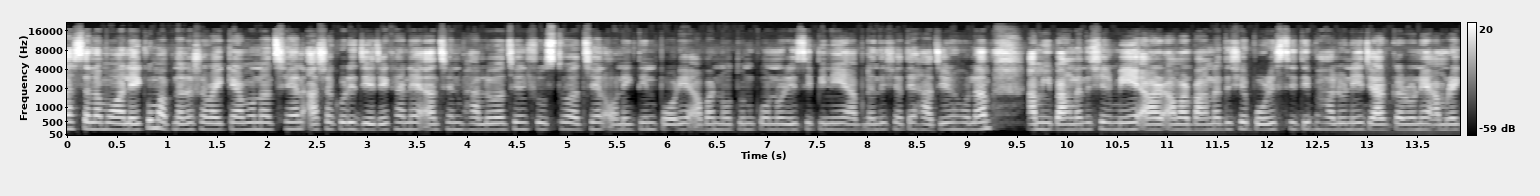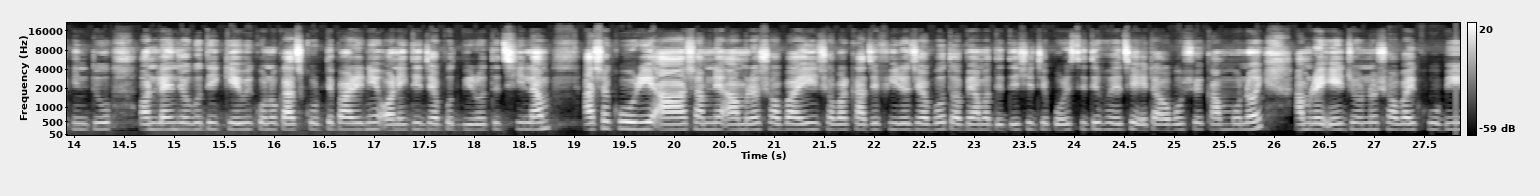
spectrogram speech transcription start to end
আসসালামু আলাইকুম। আপনারা সবাই কেমন আছেন? আশা করি যে যেখানে আছেন ভালো আছেন, সুস্থ আছেন। অনেক দিন পরে আবার নতুন কোনো রেসিপি নিয়ে আপনাদের সাথে হাজির হলাম। আমি বাংলাদেশের মেয়ে আর আমার বাংলাদেশের পরিস্থিতি ভালো নেই, যার কারণে আমরা কিন্তু অনলাইন জগতে কেউই কোনো কাজ করতে পারিনি। অনেক দিন যাবৎ বিরতে ছিলাম। আশা করি সামনে আমরা সবাই সবার কাজে ফিরে যাব। তবে আমাদের দেশের যে পরিস্থিতি হয়েছে, এটা অবশ্যই কাম্য নয়। আমরা এর জন্য সবাই খুবই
